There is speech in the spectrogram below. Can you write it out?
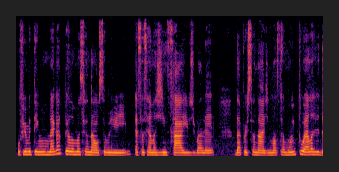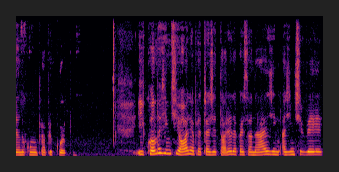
o filme tem um mega apelo emocional sobre essas cenas de ensaios de balé da personagem, mostra muito ela lidando com o próprio corpo. E quando a gente olha para a trajetória da personagem, a gente vê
